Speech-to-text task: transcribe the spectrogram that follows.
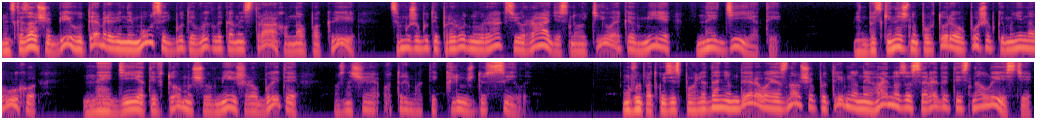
Він сказав, що біг у темряві не мусить бути викликаний страхом, навпаки, це може бути природною реакцією радісного тіла, яке вміє не діяти. Він безкінечно повторював пошепки мені на вухо не діяти в тому, що вмієш робити, означає отримати ключ до сили. У випадку зі спогляданням дерева я знав, що потрібно негайно зосередитись на листі.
